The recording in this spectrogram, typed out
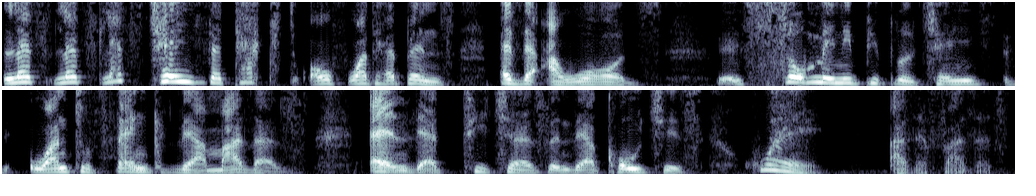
let's let's let's change the text of what happens at the awards. So many people change want to thank their mothers and their teachers and their coaches. Where are the fathers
